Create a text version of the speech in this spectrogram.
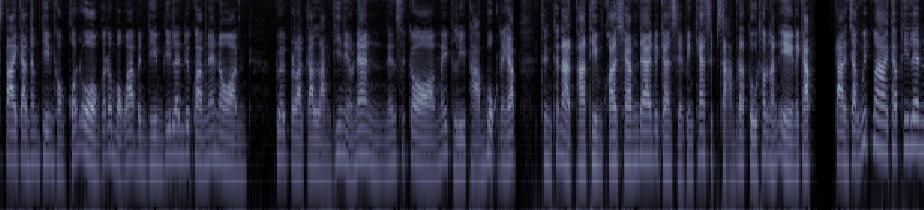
สไตล์การทำทีมของโค้ชโอ่งก็ต้องบอกว่าเป็นทีมที่เล่นด้วยความแน่นอน ด้วยประการหลังที่เหนียวแน่น เน้นสกอร์ไม่ผลีผามบุกนะครับ ถึงขนาดพาทีมคว้าแชมป์ได้ด้วยการเสียเพียงแค่ 13 ประตูเท่านั้นเองนะครับ ต่างจากวิทมาครับที่เล่น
